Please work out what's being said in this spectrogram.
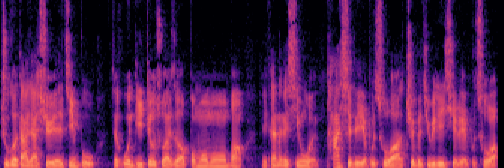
祝贺大家学业进步。这个问题丢出来之后，嘣嘣嘣嘣嘣，你看那个新闻，他写的也不错啊，ChatGPT 写的也不错啊。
